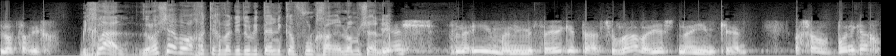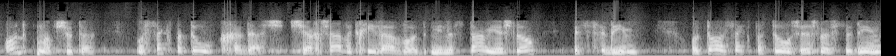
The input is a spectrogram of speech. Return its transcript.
לא צריך. בכלל, זה לא שיבואו אחר כך ויגידו לי תן לי כפול, לא משנה. יש תנאים, אני מסייג את התשובה, אבל יש תנאים, כן. עכשיו, בוא ניקח עוד דוגמה פשוטה. עוסק פטור חדש, שעכשיו התחיל לעבוד, מן הסתם יש לו הפסדים. אותו עוסק פטור שיש לו הפסדים,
